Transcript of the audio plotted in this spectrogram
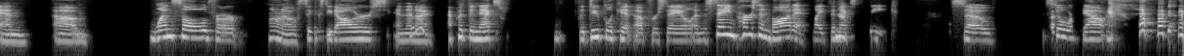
And um one sold for, I don't know, $60. And then I, I put the next the duplicate up for sale and the same person bought it like the Yeah. next week. So it still worked out.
